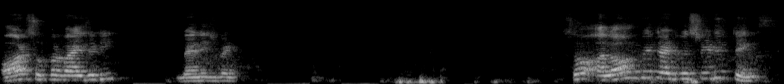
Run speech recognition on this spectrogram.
or supervisory management. So along with administrative things,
